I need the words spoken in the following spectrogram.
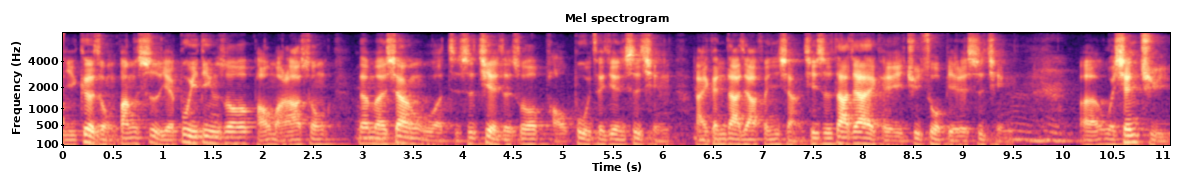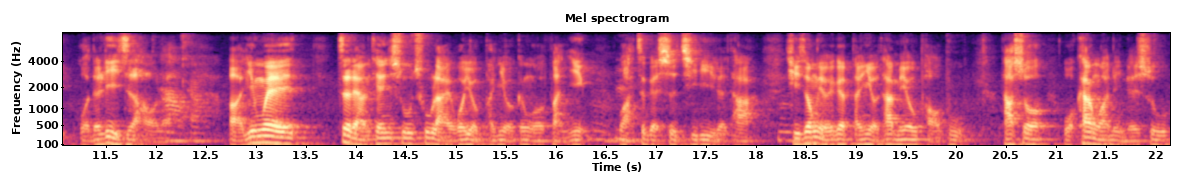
以各种方式，也不一定说跑马拉松。那么，像我只是借着说跑步这件事情来跟大家分享，其实大家也可以去做别的事情。嗯，呃，我先举我的例子好了。好，啊，因为这两天书出来，我有朋友跟我反映，嗯哇，这个是激励了他。其中有一个朋友他没有跑步，他说我看完你的书，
